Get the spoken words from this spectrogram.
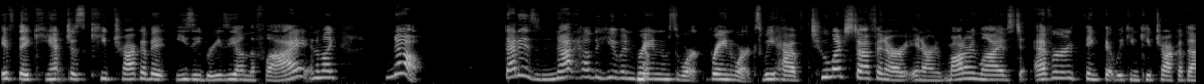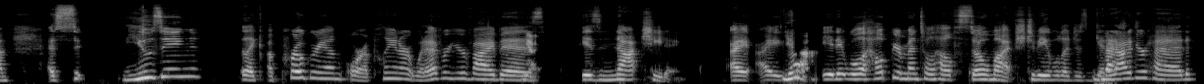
if they can't just keep track of it easy breezy on the fly. And I'm like, "No. That is not how the human brains work brain works. We have too much stuff in our in our modern lives to ever think that we can keep track of them as using like a program or a planner, whatever your vibe is, yeah. is not cheating. I, I, yeah, it, it will help your mental health so much to be able to just get yes. it out of your head,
